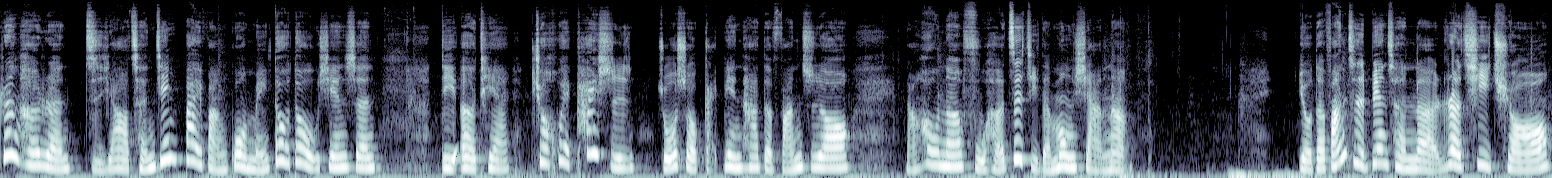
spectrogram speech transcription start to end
任何人只要曾经拜访过梅豆豆先生，第二天就会开始着手改变他的房子哦。然后呢，符合自己的梦想呢。有的房子变成了热气球，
